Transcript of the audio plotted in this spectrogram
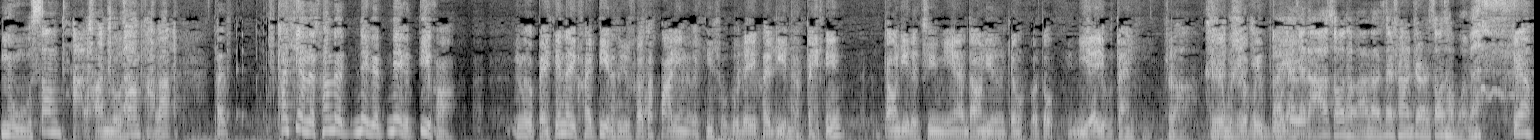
努桑塔拉啊努桑塔拉，他他现在他那那个那个地方，那个本身那一块地呢，他就说他划定那个新首都这一块地呢，本身当地的居民啊，当地的政府都也有担心。是吧？是不是会把雅加达糟蹋完了，再上这儿糟蹋我们？对呀、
